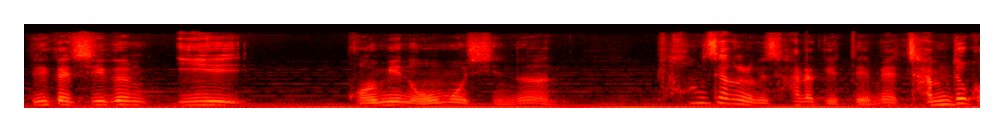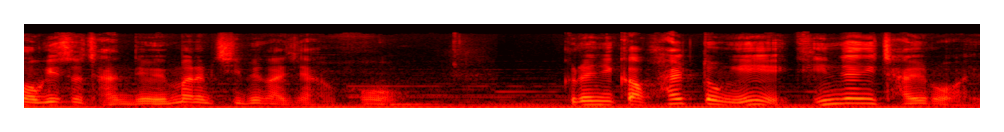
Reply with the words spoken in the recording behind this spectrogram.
그러니까 지금 이 범인 오모 씨는 평생을 살았기 때문에 잠도 거기서 자는데 웬만하면 집에 가지 않고 그러니까 활동이 굉장히 자유로워요.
